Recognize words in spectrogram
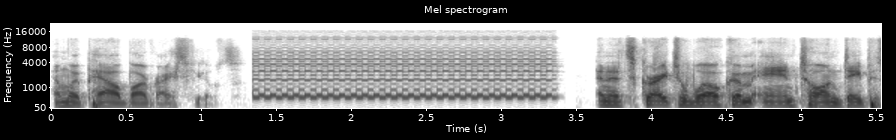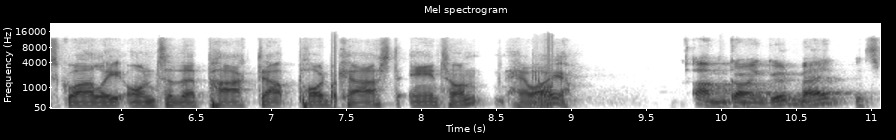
and we're powered by Race Fuels. And it's great to welcome Anton De Pasquale onto the Parked Up podcast. Anton, how are you? I'm going good, mate. It's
